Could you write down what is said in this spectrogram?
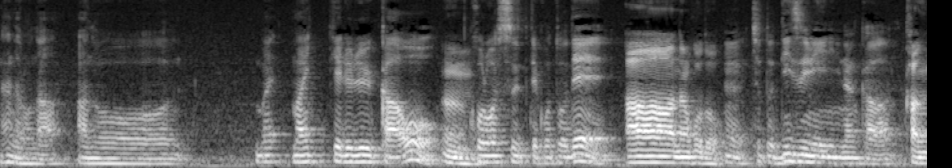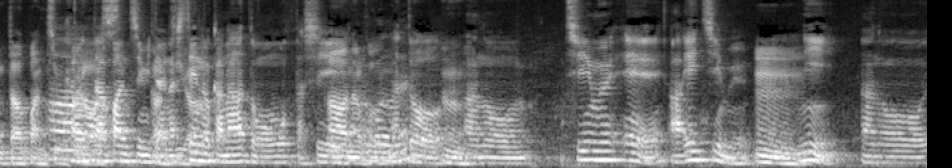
あなんだろうなあのマイマイケル・ルーカーをうん。殺すってことで、ああなるほど。うんちょっとディズニーになんかカウンターパンチカウンターパンチみたいなしてんのかなとも思ったしあーなるほどね。あと、うん。あのチーム A あ A チームうん。に、あの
